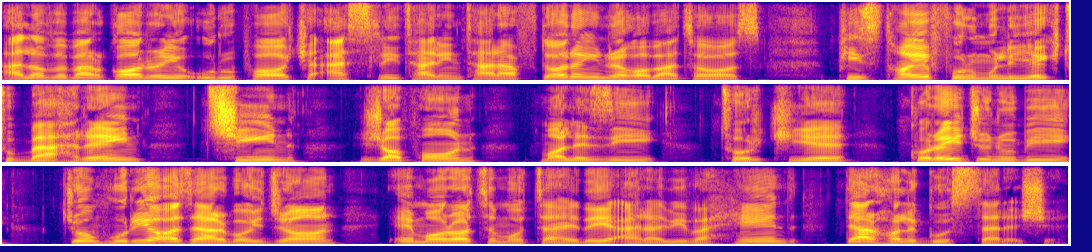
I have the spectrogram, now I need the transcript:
علاوه بر قاره اروپا که اصلی ترین طرفدار این رقابت هاست پیست های فرمول یک تو بحرین، چین، ژاپن، مالزی، ترکیه، کره جنوبی، جمهوری آذربایجان، امارات متحده عربی و هند در حال گسترشه.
